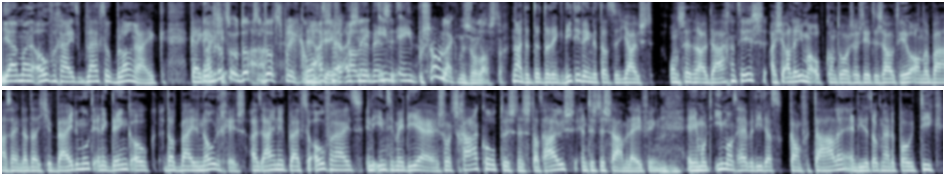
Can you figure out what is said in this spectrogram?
Ja, maar overheid blijft ook belangrijk. Kijk, nee, als je, dat, dat, dat spreek ik ook niet tegen. Je, Alleen mensen, in één persoon lijkt me zo lastig. Nou, dat, dat, dat denk ik niet. Ik denk dat dat juist ontzettend uitdagend is. Als je alleen maar op kantoor zou zitten, zou het heel andere baan zijn dan dat je beide moet. En ik denk ook dat beide nodig is. Uiteindelijk blijft de overheid een intermediair, een soort schakel tussen het stadhuis en tussen de samenleving. Mm -hmm. En je moet iemand hebben die dat kan vertalen en die dat ook naar de politiek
